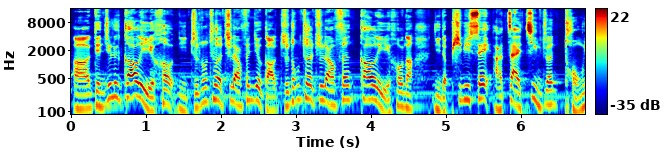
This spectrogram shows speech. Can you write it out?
啊，点击率高了以后，你直通车的质量分就高；直通车质量分高了以后呢，你的 PPC 啊在竞争同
